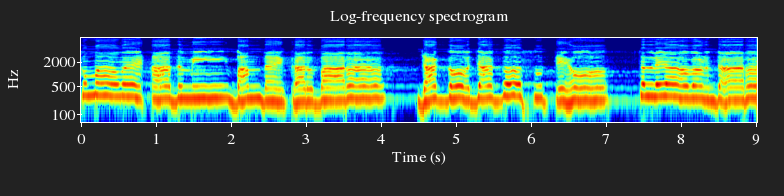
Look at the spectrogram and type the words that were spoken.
ਕਮਾਵੇ ਆਦਮੀ ਬੰਦੇ ਘਰ ਬਾਰ, ਜਾਗੋ ਜਾਗੋ ਸੁਤੇ ਹੋ ਚੱਲਿਆ ਵਣਜਾਰਾ।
